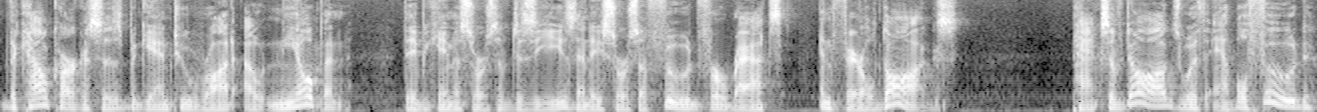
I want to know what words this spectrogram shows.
the cow carcasses began to rot out in the open. They became a source of disease and a source of food for rats and feral dogs. Packs of dogs with ample food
